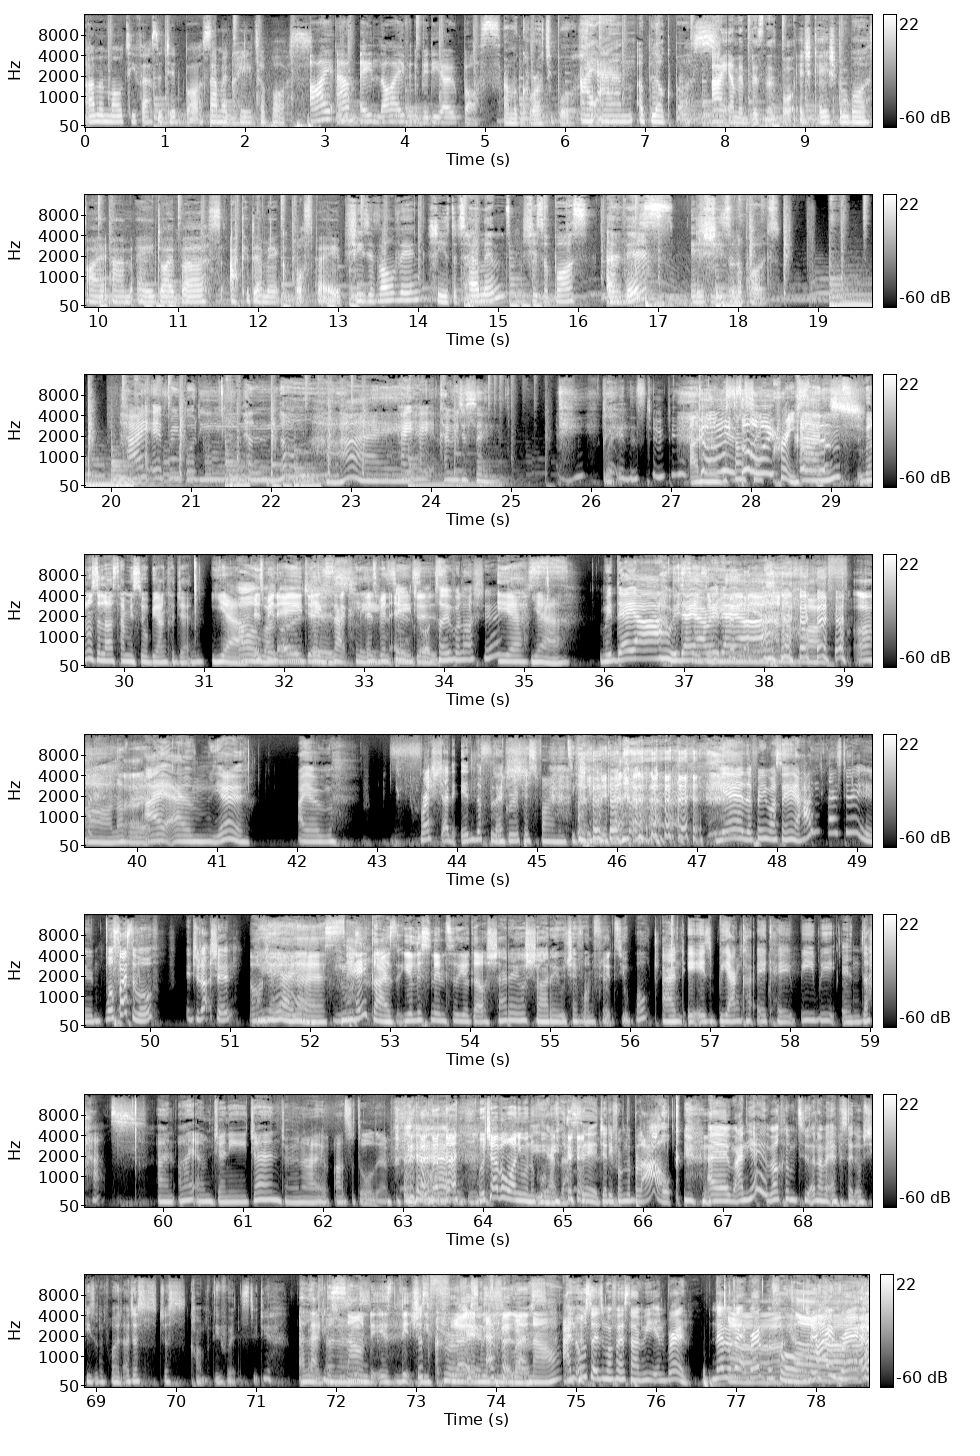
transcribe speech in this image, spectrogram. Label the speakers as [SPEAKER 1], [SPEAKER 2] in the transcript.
[SPEAKER 1] I'm a multifaceted boss.
[SPEAKER 2] I'm a creator boss.
[SPEAKER 3] I am a live video boss.
[SPEAKER 4] I'm a karate boss.
[SPEAKER 5] I am a blog boss.
[SPEAKER 6] I am a business boss.
[SPEAKER 7] Education boss.
[SPEAKER 8] I am a diverse academic boss babe.
[SPEAKER 9] She's evolving.
[SPEAKER 4] She's determined.
[SPEAKER 9] She's a boss.
[SPEAKER 4] And, and this, this is She's in a Pod.
[SPEAKER 10] Hi,
[SPEAKER 11] I know, Guys, it sounds oh so crazy.
[SPEAKER 10] And when was the last time you saw Bianca Jen?
[SPEAKER 11] Yeah,
[SPEAKER 10] oh
[SPEAKER 11] it's been God. ages.
[SPEAKER 10] Exactly.
[SPEAKER 11] It's been
[SPEAKER 10] Since
[SPEAKER 11] ages.
[SPEAKER 10] October last year?
[SPEAKER 11] Yes. Yeah.
[SPEAKER 10] Medea, Medea, Medea.
[SPEAKER 11] and a half. Oh, oh, I love it.
[SPEAKER 10] I am, yeah. I am fresh and in the flesh.
[SPEAKER 11] The group is finally together.
[SPEAKER 10] yeah, the three of us are here. How are you guys doing? Well, first of all, introduction.
[SPEAKER 11] Oh, yeah, yeah, yes.
[SPEAKER 10] Mm-hmm. Hey guys, you're listening to your girl Shade or Shade, whichever one floats your boat. And it is Bianca, aka BB, in the house.
[SPEAKER 11] And I am Jenny, Jen, Jen. I answer to all of them. Whichever one you want to call
[SPEAKER 10] yeah,
[SPEAKER 11] me.
[SPEAKER 10] that's it, Jenny from the block. Um, and yeah, welcome to another episode of She's in the Pod. I just just can't believe we're in the studio.
[SPEAKER 11] I like the sound. It is literally just flirting with me right now.
[SPEAKER 10] And also, it's my first time meeting Brent. Never met Brent before. Uh, Hi, Brent.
